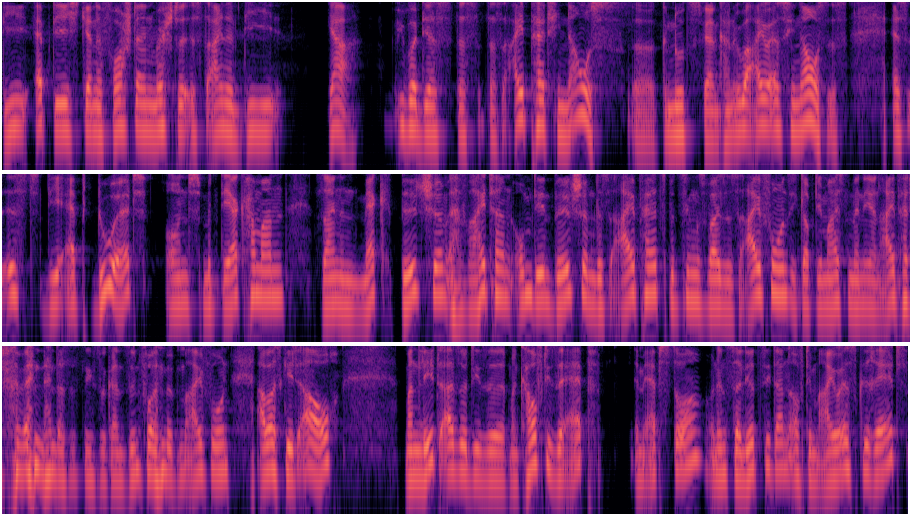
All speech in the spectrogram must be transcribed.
Die App, die ich gerne vorstellen möchte, ist eine, die ja über das, das, das iPad hinaus äh, genutzt werden kann, über iOS hinaus ist. Es ist die App Duet und mit der kann man seinen Mac-Bildschirm erweitern um den Bildschirm des iPads beziehungsweise des iPhones. Ich glaube, die meisten werden eher ein iPad verwenden, das ist nicht so ganz sinnvoll mit dem iPhone, aber es geht auch. Man lädt also diese, man kauft diese App im App Store und installiert sie dann auf dem iOS-Gerät.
